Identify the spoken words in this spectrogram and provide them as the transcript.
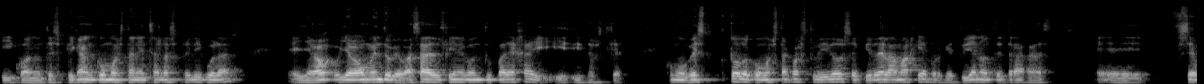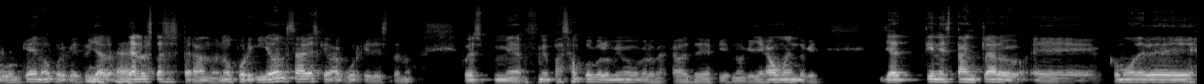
y cuando te explican cómo están hechas las películas, eh, llega, llega, un momento que vas al cine con tu pareja y, y, dices, hostia, como ves todo cómo está construido, se pierde la magia porque tú ya no te tragas eh, según qué, ¿no? Porque tú ya, ya, lo estás esperando, ¿no? Por guion sabes que va a ocurrir esto, ¿no? Pues me, me, pasa un poco lo mismo con lo que acabas de decir, ¿no? Que llega un momento que ya tienes tan claro eh, cómo debe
